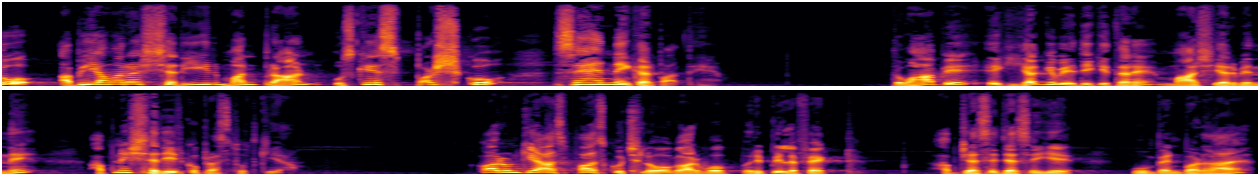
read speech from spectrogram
तो अभी हमारा शरीर, मन, प्राण उसके स्पर्श को सहन नहीं कर पाते हैं। तो वहाँ पे एक यज्ञ वेदी की तरह माँ अरविंद ने अपने शरीर को प्रस्तुत किया। और उनके आसपास कुछ लोग और वो रिपिल इफ़ेक्ट, अब जैसे जैसे ये मूवमेंट बढ़ रहा है,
